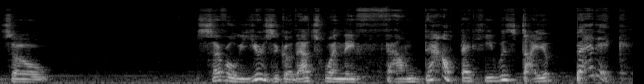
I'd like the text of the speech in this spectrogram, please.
So several years ago, that's when they found out that he was diabetic.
